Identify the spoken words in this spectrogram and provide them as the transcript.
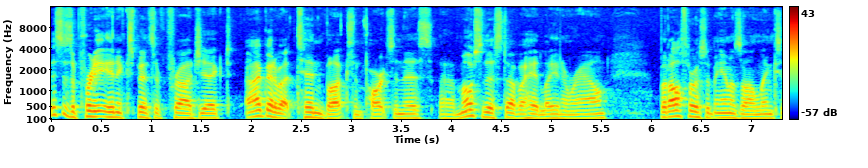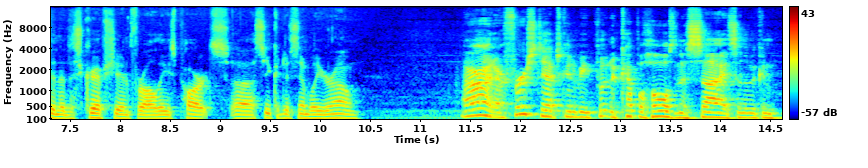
This is a pretty inexpensive project. I've got about 10 bucks in parts in this. Uh, most of this stuff I had laying around, but I'll throw some Amazon links in the description for all these parts uh, so you can assemble your own. All right, our first step is going to be putting a couple holes in the side so that we can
